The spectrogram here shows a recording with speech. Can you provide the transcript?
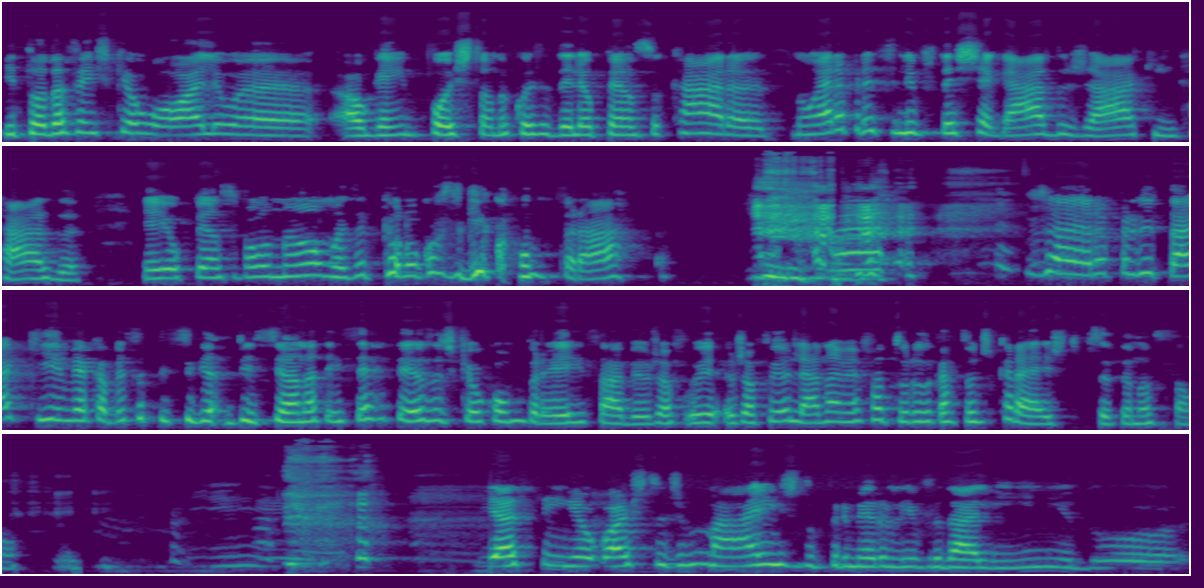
E toda vez que eu olho é, alguém postando coisa dele, eu penso, cara, não era para esse livro ter chegado já aqui em casa? E aí eu penso, falo, não, mas é porque eu não consegui comprar. já era para ele estar aqui. Minha cabeça pisciana tem certeza de que eu comprei, sabe? Eu já fui, eu já fui olhar na minha fatura do cartão de crédito, pra você ter noção. E, e assim, eu gosto demais do primeiro livro da Aline, do,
